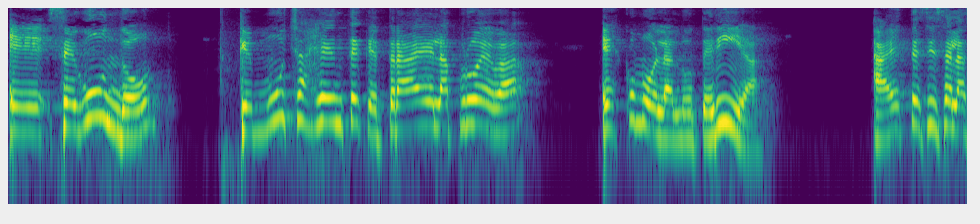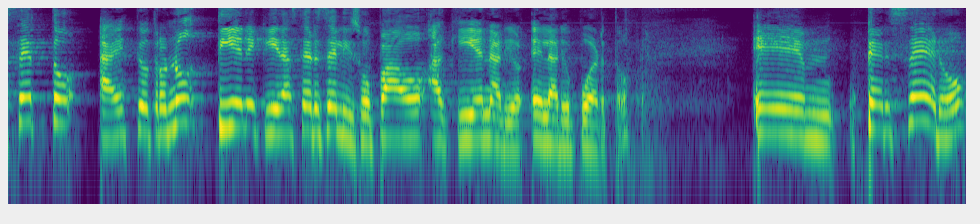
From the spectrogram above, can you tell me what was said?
Eh, segundo, que mucha gente que trae la prueba es como la lotería a este sí se la acepto, a este otro no, tiene que ir a hacerse el hisopado aquí en el aeropuerto. Em, tercero,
